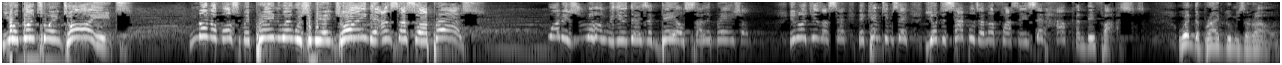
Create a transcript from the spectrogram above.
You are going to enjoy it. None of us will be praying when we should be enjoying the answers to our prayers. What is wrong with you? There's a day of celebration. You know, Jesus said, they came to him and said, Your disciples are not fasting. He said, How can they fast when the bridegroom is around?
